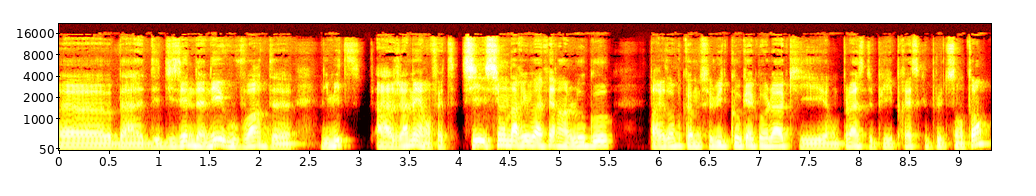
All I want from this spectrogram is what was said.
euh, bah, des dizaines d'années ou voire de limite à jamais en fait. Si, si on arrive à faire un logo par exemple comme celui de Coca-Cola qui est en place depuis presque plus de 100 ans,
